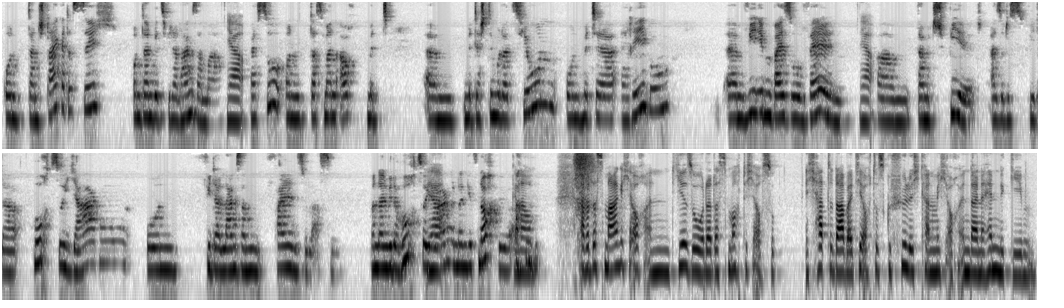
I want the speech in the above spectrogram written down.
und dann steigert es sich und dann wird es wieder langsamer. Ja. Weißt du? Und dass man auch mit, ähm, mit der Stimulation und mit der Erregung, ähm, wie eben bei so Wellen, Ja. ähm, damit spielt. Also das wieder hoch zu jagen und wieder langsam fallen zu lassen. Und dann wieder hoch zu Ja. jagen und dann geht's noch höher. Genau. Aber das mag ich auch an dir so oder das mochte ich auch so. Ich hatte da bei dir auch das Gefühl, ich kann mich auch in deine Hände geben,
